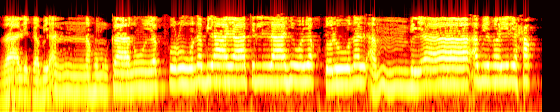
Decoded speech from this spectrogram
ذلك بأنهم كانوا يكفرون بآيات الله ويقتلون الأنبياء بغير حق.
